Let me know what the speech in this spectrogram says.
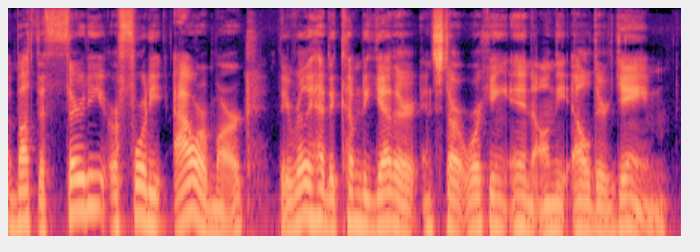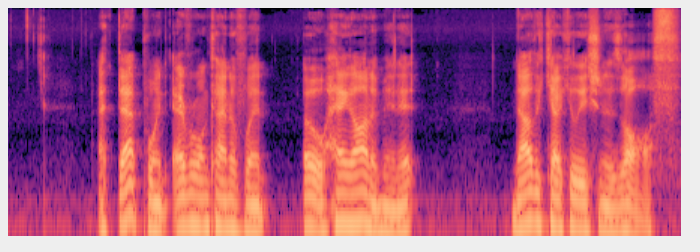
About the 30 or 40 hour mark, they really had to come together and start working in on the Elder game. At that point, everyone kind of went, oh, hang on a minute. Now the calculation is off.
